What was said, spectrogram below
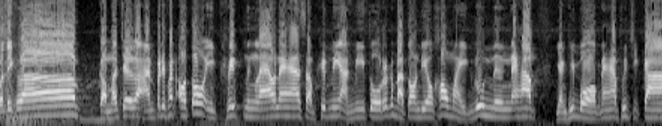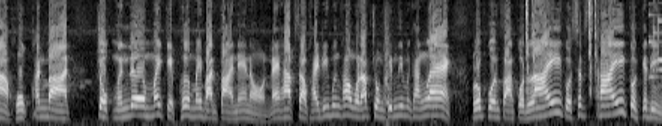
วัสดีครับ กลับมาเจอกับอันปฏิพัฒน์ออโต้อีกคลิปหนึ่งแล้วนะฮะสำหรับคลิปนี้อันมีตัวรถกระบะตอนเดียวเข้าใหม่อีกรุ่นหนึ่งนะครับ อย่างที่บอกนะฮะพฤศจิกา 6,000 บาท จบเหมือนเดิมไม่เก็บเพิ่มไม่บานปลายแน่นอนนะครับสำหรับใครที่เพิ่งเข้ามารับชมคลิปนี้เป็นครั้งแรก รบกวนฝากกดไลค์กด subscribe กดกระดิ่ง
